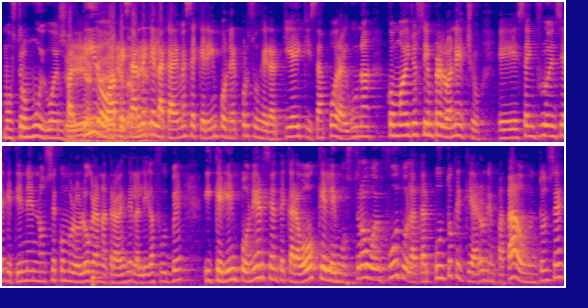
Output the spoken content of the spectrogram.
mostró muy buen Sí, partido, a pesar de que la academia se quería imponer por su jerarquía y quizás por alguna, como ellos siempre lo han hecho, eh, esa influencia que tienen, no sé cómo lo logran a través de la Liga Fútbol, y quería imponerse ante Carabobo, que le mostró buen fútbol a tal punto que quedaron empatados. Entonces,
